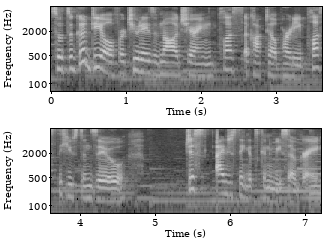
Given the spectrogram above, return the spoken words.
So it's a good deal for two days of knowledge sharing plus a cocktail party plus the Houston Zoo. Just, I just think it's going to be so great.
